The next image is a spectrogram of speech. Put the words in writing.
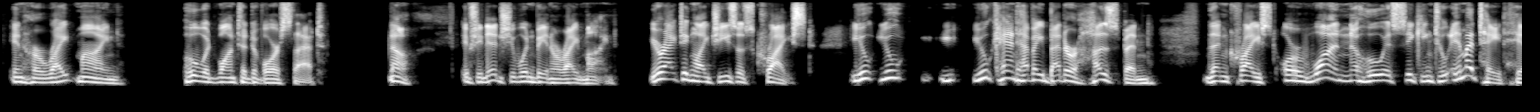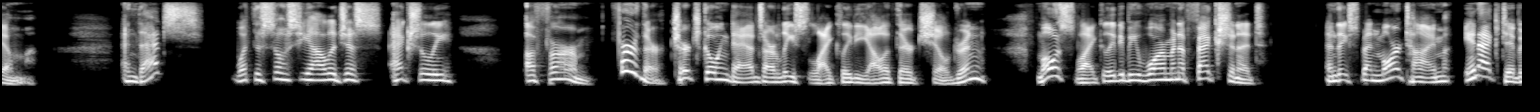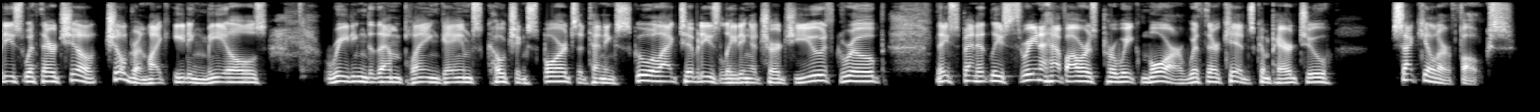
in her right mind who would want to divorce that. Now, if she did, she wouldn't be in her right mind. You're acting like Jesus Christ. You you you can't have a better husband than Christ or one who is seeking to imitate him. And that's what the sociologists actually affirm. Further, church going dads are least likely to yell at their children, most likely to be warm and affectionate, and they spend more time in activities with their chil- children, like eating meals, reading to them, playing games, coaching sports, attending school activities, leading a church youth group. They spend at least three and a half hours per week more with their kids compared to secular folks.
